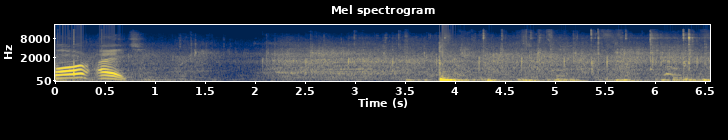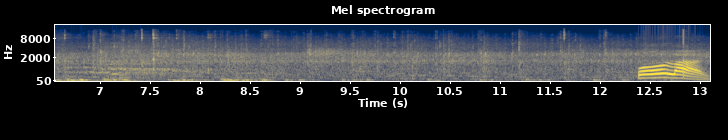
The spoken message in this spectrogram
Four eight. Four nine.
